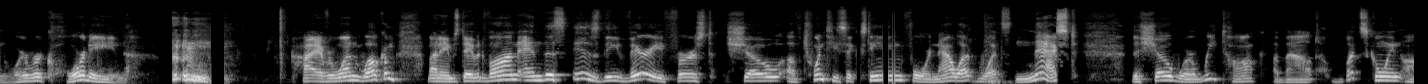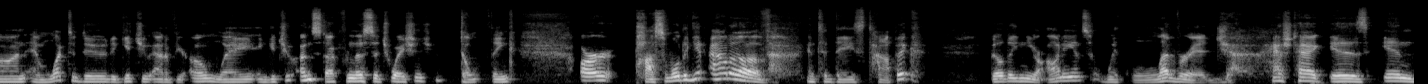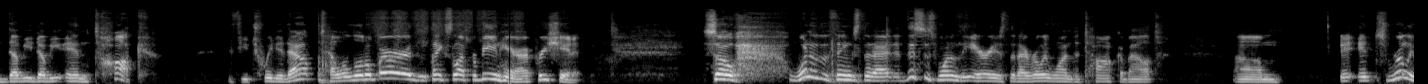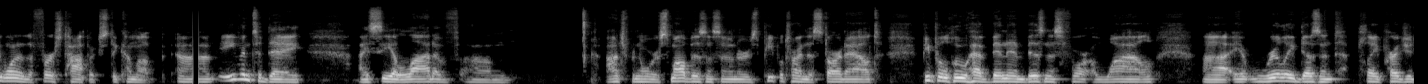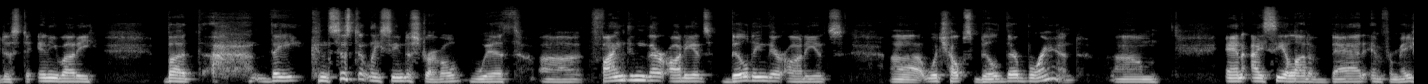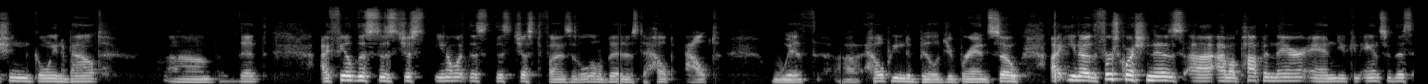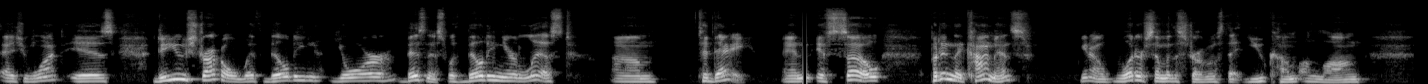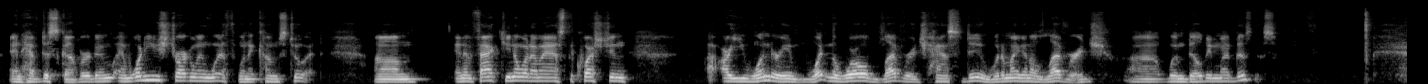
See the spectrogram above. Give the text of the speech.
And we're recording. Hi, everyone. Welcome. My name is David Vaughan, and this is the very first show of 2016 for Now What? What's Next? The show where we talk about what's going on and what to do to get you out of your own way and get you unstuck from those situations you don't think are possible to get out of. And today's topic building your audience with leverage. Hashtag is NWWN Talk. If you tweet it out, tell a little bird. And thanks a lot for being here. I appreciate it. So, one of the things that I, this is one of the areas that I really wanted to talk about. Um, it, it's really one of the first topics to come up. Uh, even today, I see a lot of um, entrepreneurs, small business owners, people trying to start out, people who have been in business for a while. Uh, it really doesn't play prejudice to anybody, but they consistently seem to struggle with uh, finding their audience, building their audience, uh, which helps build their brand. Um, and I see a lot of bad information going about um, that. I feel this is just, you know what, this this justifies it a little bit is to help out with uh, helping to build your brand. So, uh, you know, the first question is uh, I'm a pop in there and you can answer this as you want is do you struggle with building your business, with building your list um, today? And if so, put in the comments, you know, what are some of the struggles that you come along and have discovered and, and what are you struggling with when it comes to it? Um, and in fact, you know what? I'm asked the question, are you wondering what in the world leverage has to do? What am I going to leverage uh, when building my business?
